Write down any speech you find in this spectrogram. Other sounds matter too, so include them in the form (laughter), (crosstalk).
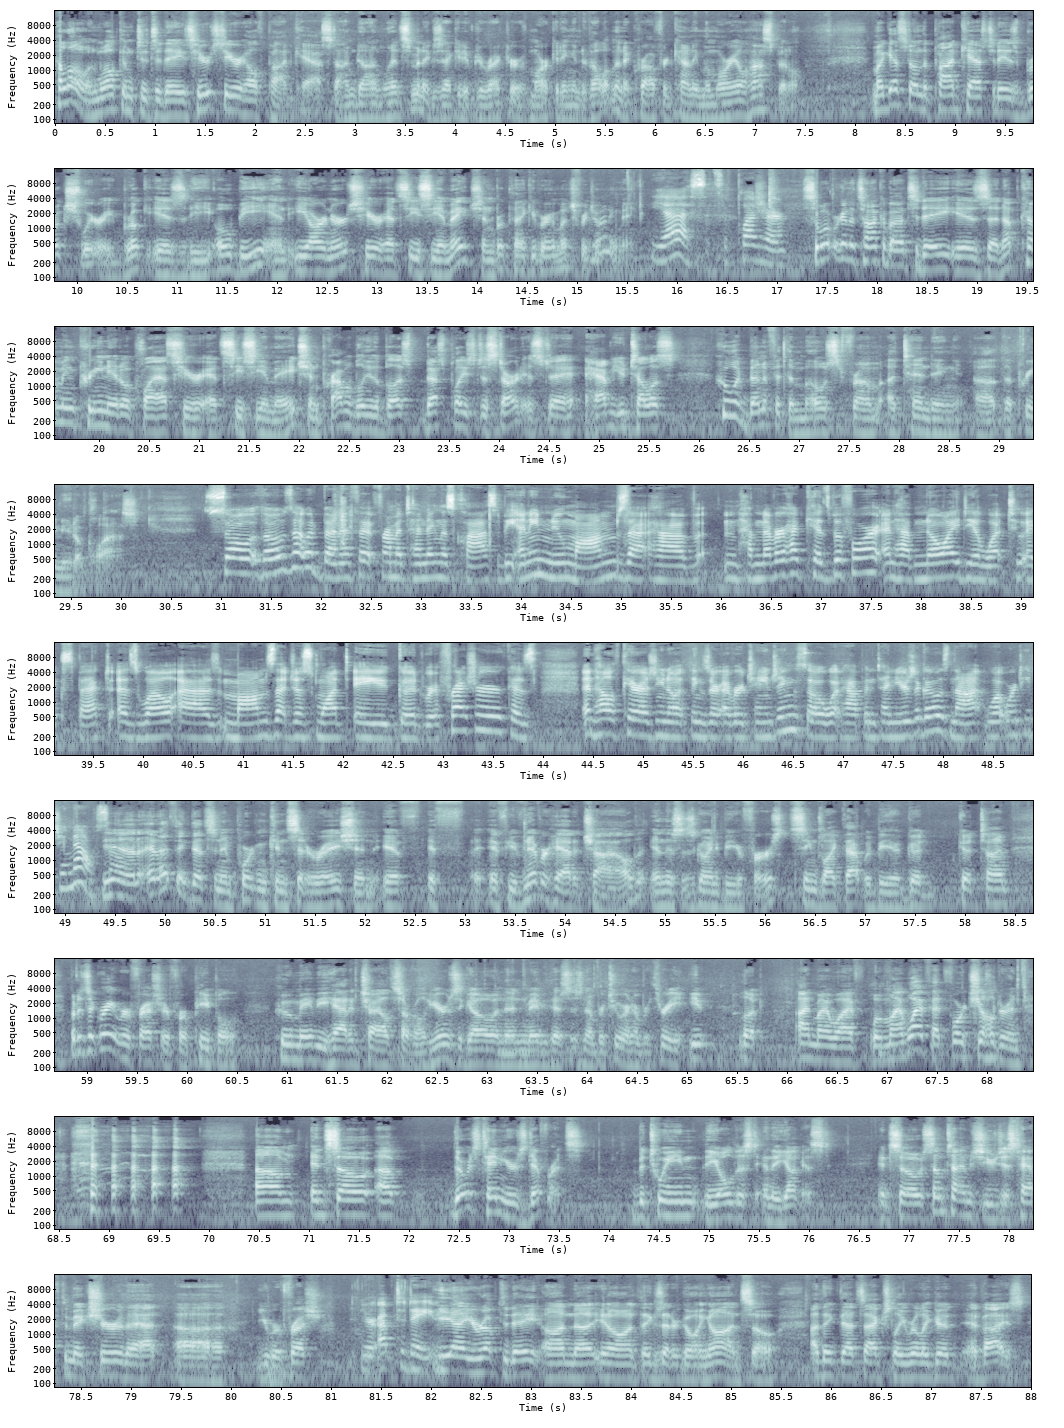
Hello, and welcome to today's Here's to Your Health podcast. I'm Don Lintzman, Executive Director of Marketing and Development at Crawford County Memorial Hospital. My guest on the podcast today is Brooke Schwery. Brooke is the OB and ER nurse here at CCMH. And Brooke, thank you very much for joining me. Yes, it's a pleasure. So, what we're going to talk about today is an upcoming prenatal class here at CCMH. And probably the best place to start is to have you tell us who would benefit the most from attending uh, the prenatal class? So those that would benefit from attending this class would be any new moms that have have never had kids before and have no idea what to expect, as well as moms that just want a good refresher because in healthcare, as you know, things are ever changing. So what happened 10 years ago is not what we're teaching now. So. Yeah, and, and I think that's an important consideration. If if if you've never had a child and this is going to be your first, seems like that would be a good good time. But it's a great refresher for people who maybe had a child several years ago and then maybe this is number two or number three. You, look, I and my wife, well, my wife had four (laughs) children. um, and so uh, there was 10 years difference between the oldest and the youngest. And so sometimes you just have to make sure that uh, you refresh you're up to date. Yeah, you're up to date on uh, you know on things that are going on. So I think that's actually really good advice.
